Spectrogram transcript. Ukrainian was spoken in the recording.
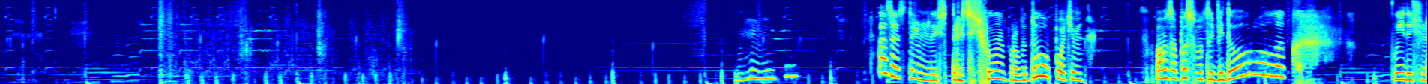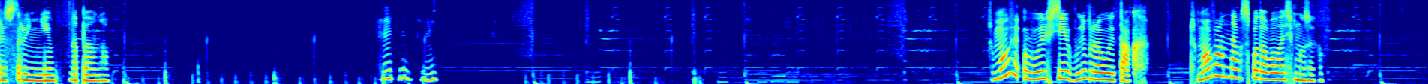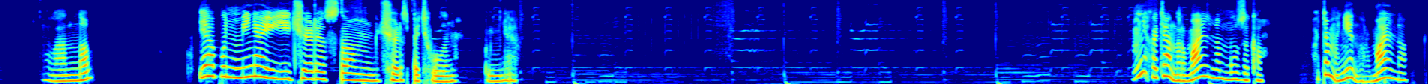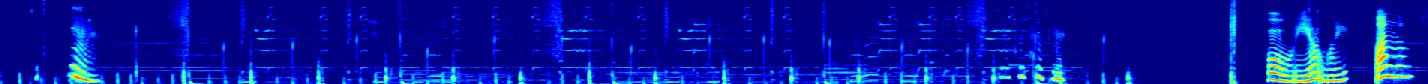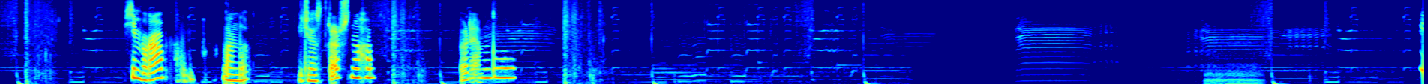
А за стрім десь 30 хвилин проведу, потім вам записувати відеоролик. Вийде через 3 дні, напевно. Чому ви всі вибрали так? Чому вам не сподобалась музика? Ладно. Я поміняю її через там через 5 хвилин. Поміняю. Мені хоча нормальна музика. Хоча мені нормально. М. О, ё Ладно. Всім пока. Ладно. Нічого страшного. Прям блок.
